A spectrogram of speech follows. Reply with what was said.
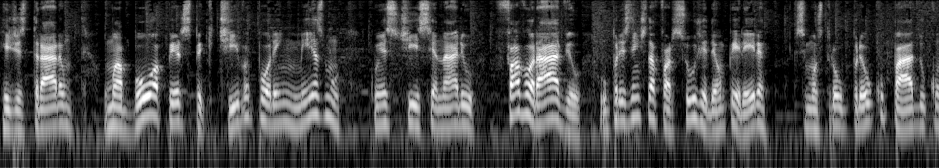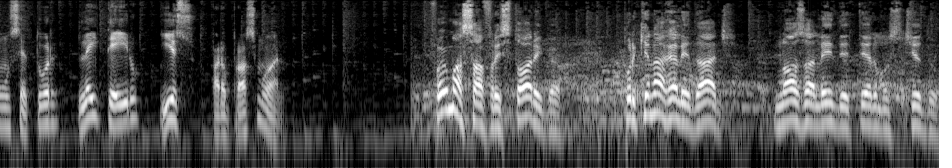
registraram uma boa perspectiva, porém, mesmo com este cenário favorável, o presidente da Farsul, Gedeon Pereira, se mostrou preocupado com o setor leiteiro, isso para o próximo ano. Foi uma safra histórica, porque na realidade, nós além de termos tido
